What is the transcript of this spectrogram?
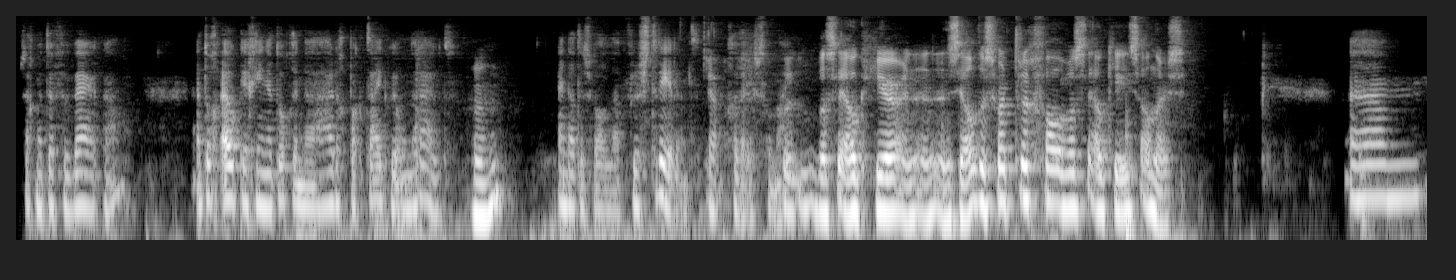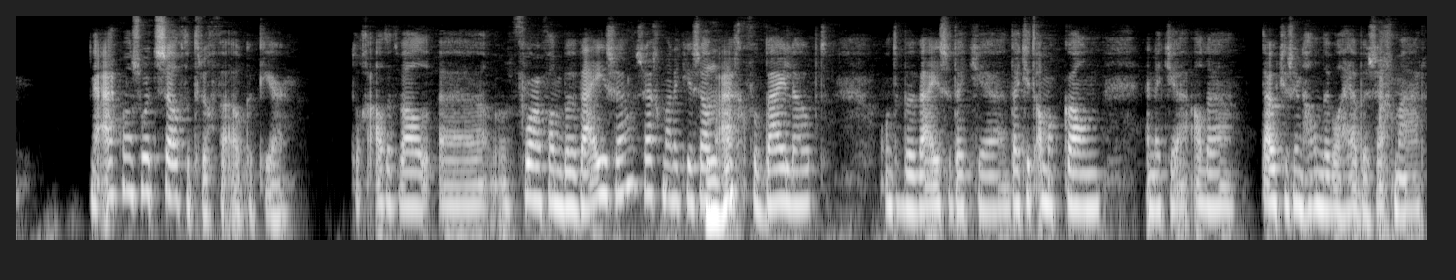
zeg maar, te verwerken. En toch elke keer ging het toch in de huidige praktijk weer onderuit. Mhm. En dat is wel eh, frustrerend Ja. geweest voor mij. Was het elke keer een, een, eenzelfde soort terugval of was het elke keer iets anders? Ehm, ja, eigenlijk wel een soortzelfde terugval elke keer. Toch altijd wel eh, een vorm van bewijzen, zeg maar. Dat je jezelf Mhm. eigenlijk voorbij loopt om te bewijzen dat je, dat je het allemaal kan. En dat je alle touwtjes in handen wil hebben, zeg maar.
